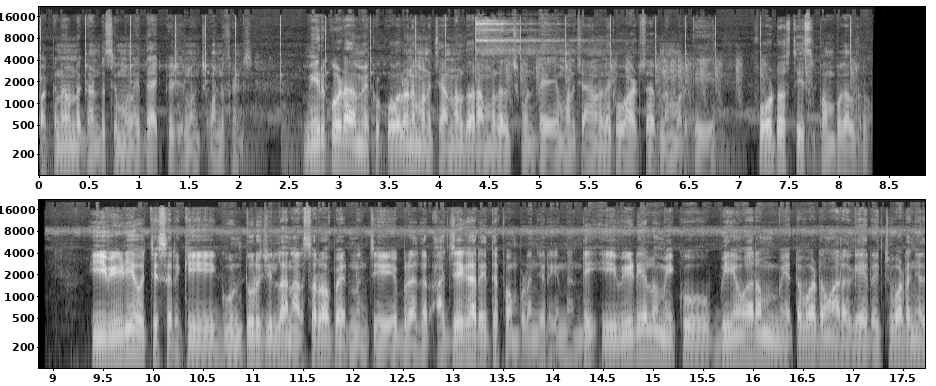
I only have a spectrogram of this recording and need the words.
పక్కనే ఉన్న గంట సింబల్ అయితే యాక్టివేషన్లో ఉంచుకోండి ఫ్రెండ్స్ మీరు కూడా మీ యొక్క కోలని మన ఛానల్ ద్వారా అమ్మదలుచుకుంటే మన ఛానల్ యొక్క వాట్సాప్ నెంబర్కి ఫొటోస్ తీసి పంపగలరు. ఈ వీడియో వచ్చేసరికి గుంటూరు జిల్లా నరసరావుపేట నుంచి బ్రదర్ అజయ్ గారు అయితే పంపడం జరిగిందండి. ఈ వీడియోలో మీకు భీమవరం మెటవడం అలాగే రెచ్చివాటం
